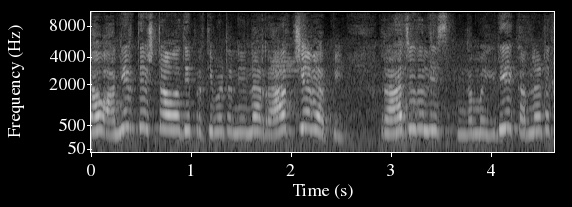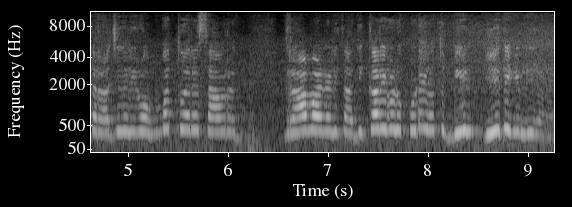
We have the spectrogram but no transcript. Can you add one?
ನಾವು ಅನಿರ್ದಿಷ್ಟಾವಧಿ ಪ್ರತಿಭಟನೆಯನ್ನು ರಾಜ್ಯವ್ಯಾಪಿ, ರಾಜ್ಯದಲ್ಲಿ ನಮ್ಮ ಇಡೀ ಕರ್ನಾಟಕ ರಾಜ್ಯದಲ್ಲಿರುವ ಒಂಬತ್ತುವರೆ ಸಾವಿರ ಗ್ರಾಮಾಡಳಿತ ಅಧಿಕಾರಿಗಳು ಕೂಡ ಇವತ್ತು ಬೀ, ಬೀದಿಗಿಳಿದಿದ್ದಾರೆ.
